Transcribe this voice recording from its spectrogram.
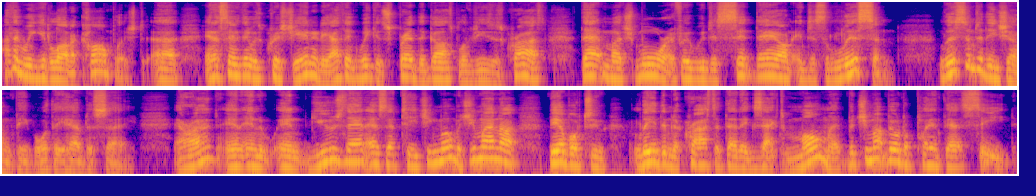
I think we get a lot accomplished. Uh, and the same thing with Christianity. I think we could spread the gospel of Jesus Christ that much more if we would just sit down and just listen Listen to these young people, what they have to say. All right, and and and use that as a teaching moment. You might not be able to lead them to Christ at that exact moment, but you might be able to plant that seed.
